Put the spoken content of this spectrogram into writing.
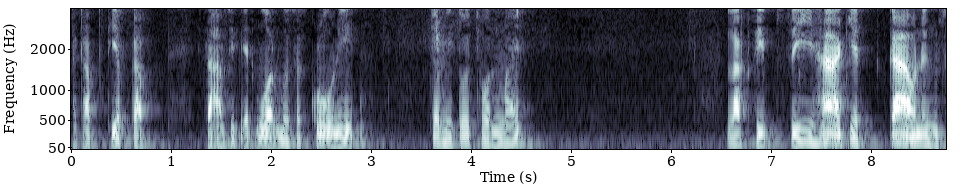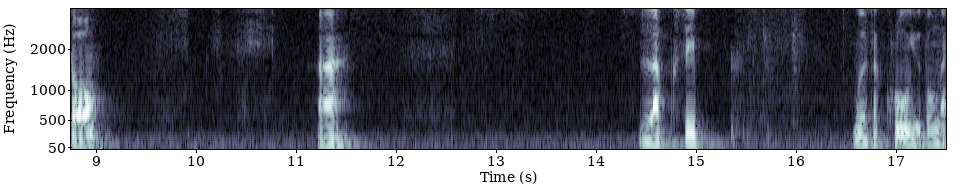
นะครับ เทียบกับ 31 งวดเมื่อสักครู่นี้ จะมีตัวชนไหม หลักสิบสี่ห้าเจ็ดเก้าหนึ่งสองอ่าหลักสิบเมื่อสักครู่อยู่ตรงไหน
